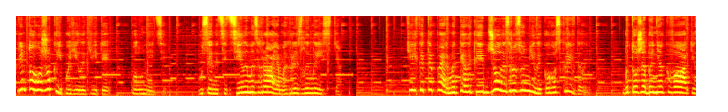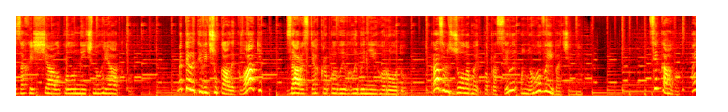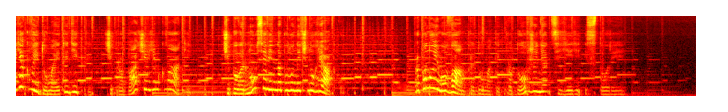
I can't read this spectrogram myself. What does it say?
Крім того, жуки поїли квіти полуниці. Гусениці цілими зграями гризли листя. Тільки тепер метелики і бджоли зрозуміли, кого скривдили, бо то жабеня кваки захищало полуничну грядку. Метелики відшукали кваків в заростях кропиви в глибині городу. Разом з бджолами попросили у нього вибачення. Цікаво, а як ви думаєте, дітки, чи пробачив їм квакі? Чи повернувся він на полуничну грядку? Пропонуємо вам придумати продовження цієї історії.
